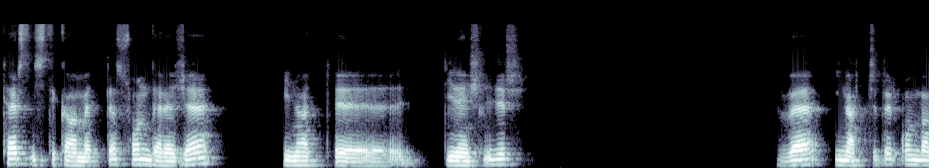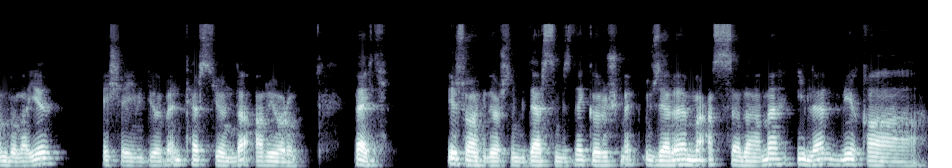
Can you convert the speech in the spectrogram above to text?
ters istikamette son derece inat e, dirençlidir ve inatçıdır. Ondan dolayı eşeğim diyor ben ters yönde arıyorum. Belki bir sonraki dersimizde görüşmek üzere. Ma'asselame ilel liqa.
